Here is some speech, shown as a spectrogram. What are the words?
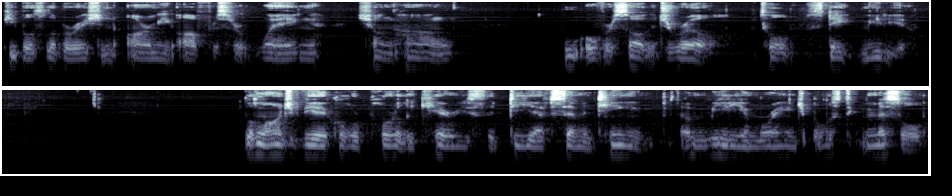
People's Liberation Army officer Wang Chunhong, who oversaw the drill, told state media. The launch vehicle reportedly carries the DF-17, a medium-range ballistic missile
